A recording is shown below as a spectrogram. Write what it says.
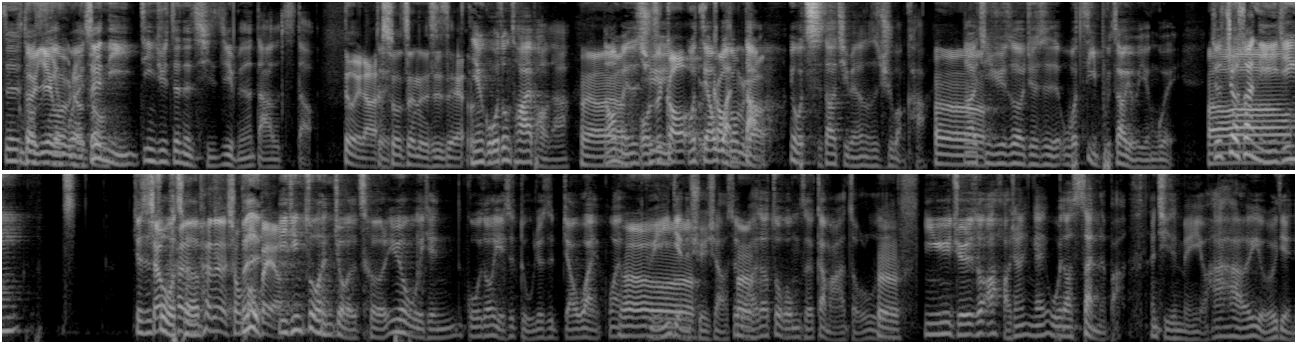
真的都是烟味，所以你进去真的其实基本上大家都知道。对啦，说真的是这样。以前国中超爱跑的，然后每次去我只要晚到，因为我迟到基本上都是去网咖，然后进去之后就是我自己不知道有烟味，就就算你已经。就是坐车，不是已经坐很久的车了，因为我以前国中也是读就是比较外外远一点的学校，所以我还是要坐公车干嘛走路的。嗯因为觉得说啊，好像应该味道散了吧，但其实没有，它还会有一点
